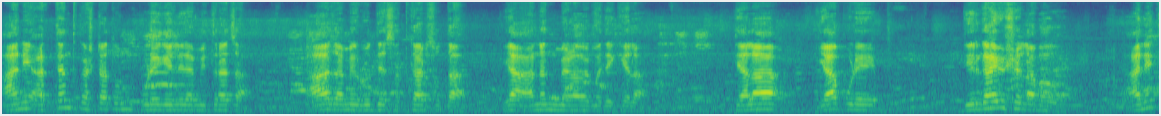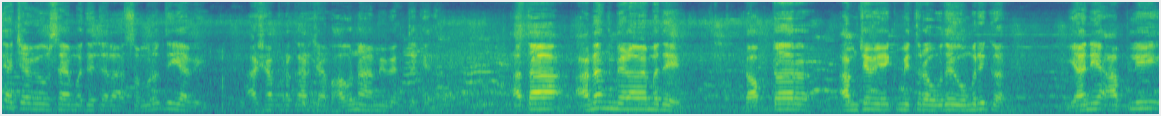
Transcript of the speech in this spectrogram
आणि अत्यंत कष्टातून पुढे गेलेल्या मित्राचा आज आम्ही हृदय सत्कारसुद्धा या आनंद मेळाव्यामध्ये केला. त्याला यापुढे दीर्घायुष्य लाभावं आणि त्याच्या व्यवसायामध्ये त्याला समृद्धी यावी अशा प्रकारच्या भावना आम्ही व्यक्त केल्या. आता आनंद मेळाव्यामध्ये डॉक्टर आमचे एक मित्र उदय उमरीकर यांनी आपली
